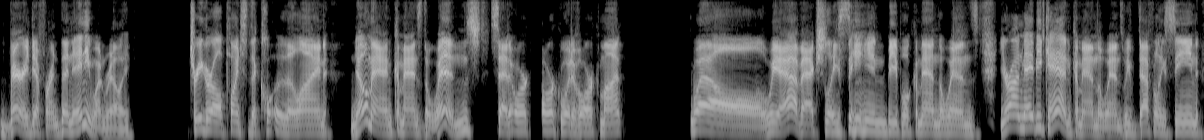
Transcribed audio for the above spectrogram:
very different than anyone really. Tree Girl points to the, the line, no man commands the winds, said Orkwood of Orkmont. Well, we have actually seen people command the winds. Euron maybe can command the winds. We've definitely seen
